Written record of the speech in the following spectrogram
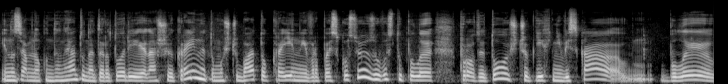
іноземного контингенту на території нашої країни, тому що багато країн Європейського союзу виступили проти того, щоб їхні війська були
